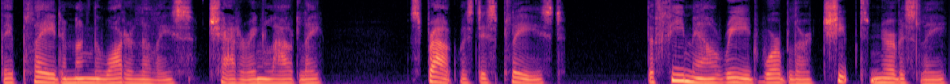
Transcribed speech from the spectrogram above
They played among the water lilies, chattering loudly. Sprout was displeased. The female reed warbler cheeped nervously,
